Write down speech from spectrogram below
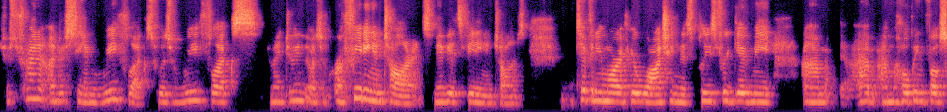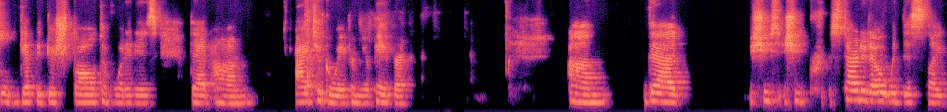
just trying to understand reflux. Was reflux am I doing or feeding intolerance. Maybe it's feeding intolerance. Tiffany Moore if you're watching this please forgive me. Um, I'm, I'm, hoping folks will get the gestalt of what it is that um, I took away from your paper. Um, that she she started out with this like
